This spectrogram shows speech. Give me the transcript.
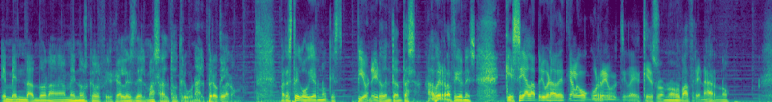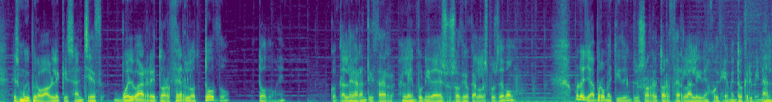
enmendando nada menos que los fiscales del más alto tribunal. Pero claro, para este gobierno, que es pionero en tantas aberraciones, que sea la primera vez que algo ocurre, que eso no nos va a frenar, ¿no? Es muy probable que Sánchez vuelva a retorcerlo todo, todo, ¿eh? con tal de garantizar la impunidad de su socio Carlos Puigdemont. Bueno, ya ha prometido incluso retorcer la ley de enjuiciamiento criminal.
